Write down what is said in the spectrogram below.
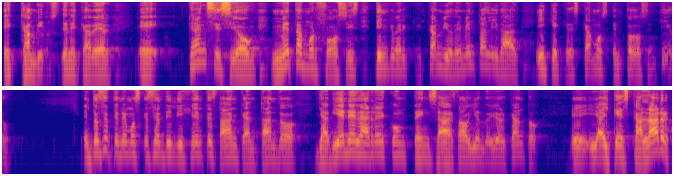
eh, cambios, tiene que haber eh, transición, metamorfosis, tiene que haber cambio de mentalidad y que crezcamos en todo sentido. Entonces tenemos que ser diligentes, estaban cantando, ya viene la recompensa, estaba oyendo yo el canto, eh, y hay que escalar,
